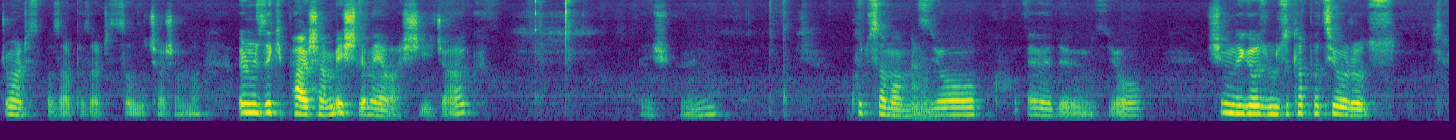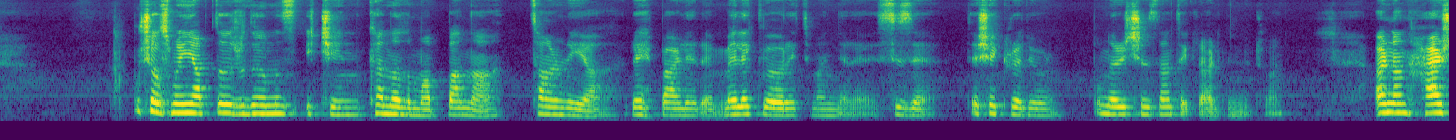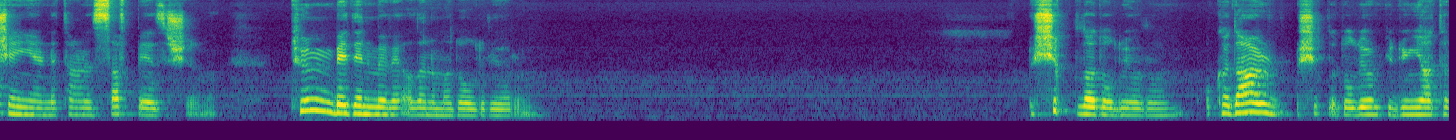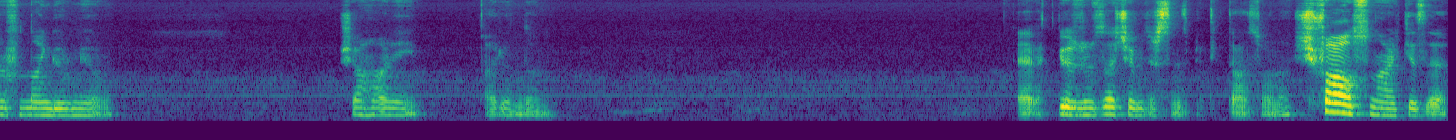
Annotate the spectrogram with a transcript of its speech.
cumartesi, pazar, pazartesi, salı, çarşamba. Önümüzdeki perşembe işlemeye başlayacak. 5 gün. Kutsamamız yok. Ev ödevimiz yok. Şimdi gözümüzü kapatıyoruz. Bu çalışmayı yaptırdığımız için kanalıma, bana, Tanrı'ya, rehberlere, melek ve öğretmenlere, size teşekkür ediyorum. Bunları içinizden tekrar edin lütfen. Aranan her şeyin yerine Tanrı'nın saf beyaz ışığını tüm bedenime ve alanıma dolduruyorum. Işıkla doluyorum. O kadar ışıkla doluyorum ki dünya tarafından görünüyorum. Şahaneyim. Arındım. Evet, gözünüzü açabilirsiniz bittikten sonra. Şifa olsun herkese.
